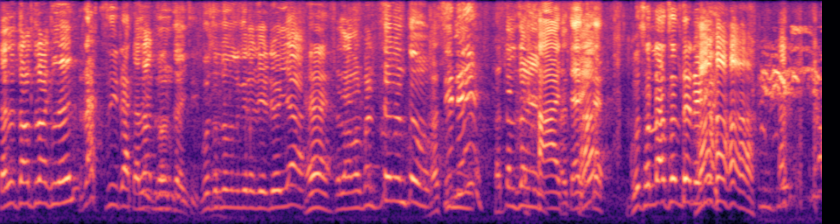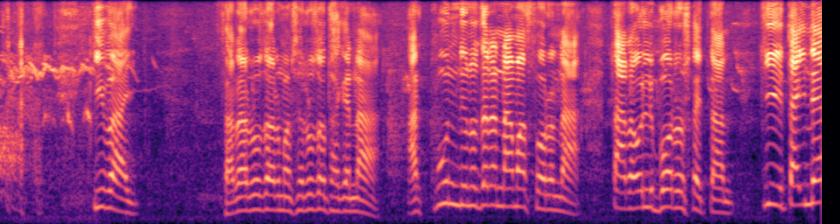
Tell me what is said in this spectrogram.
তাহলে দাঁত রাখলেন? রাখছি রাখছি গোসল টোসল করে রেডি হইয়া। তাহলে আমার বাড়িতে যাবেন তো? চিনি? তাহলে যাবেন গোসল আসল দে কি ভাই? সারা রোজার মাসে রোজা থাকে না। আর কোন দিনও যারা নামাজ পড়ে না তারা হইলে বড় শয়তান। কি তাই না?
